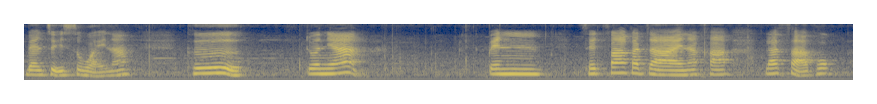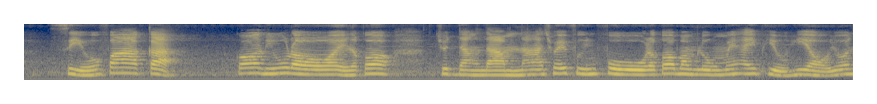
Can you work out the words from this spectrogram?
แบรนด์สวยๆนะ คือตัวเนี้ยเป็นเซตฝ้ากระจายนะคะ รักษาพวกสิวฝ้ากระ ก็ริ้วรอย แล้วก็จุดด่างดำนะคะช่วยฟื้นฟูแล้วก็บำรุงไม่ให้ผิวเหี่ยวย่น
